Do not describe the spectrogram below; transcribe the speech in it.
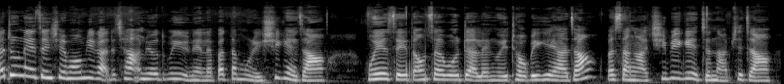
အတူနေချင်းရှင်ဖုံးပြေကတခြားအမျိုးသမီးတွေနဲ့လည်းပတ်သက်မှုတွေရှိခဲ့ကြောင်းငွေစေးသုံးဆွဲဖို့တက်လည်းငွေထုတ်ပေးခဲ့ရကြောင်းပတ်စံကချီးပေးခဲ့ခြင်းသာဖြစ်ကြောင်း၎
